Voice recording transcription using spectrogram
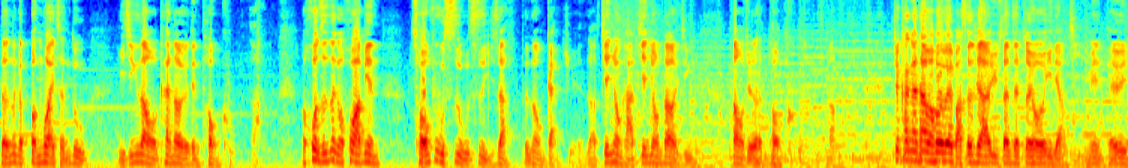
的那个崩坏程度，已经让我看到有点痛苦，知道？或者是那个画面。重复四五次以上的那种感觉，然后兼用卡兼用到已经让我觉得很痛苦，就看看他们会不会把剩下的预算在最后一两集里面可以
